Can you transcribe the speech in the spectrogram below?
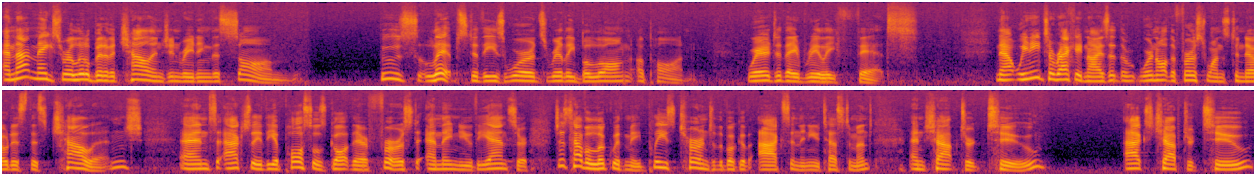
And that makes for a little bit of a challenge in reading this psalm. Whose lips do these words really belong upon? Where do they really fit? Now, we need to recognize that the, we're not the first ones to notice this challenge. And actually, the apostles got there first and they knew the answer. Just have a look with me. Please turn to the book of Acts in the New Testament and chapter 2. Acts chapter 2.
